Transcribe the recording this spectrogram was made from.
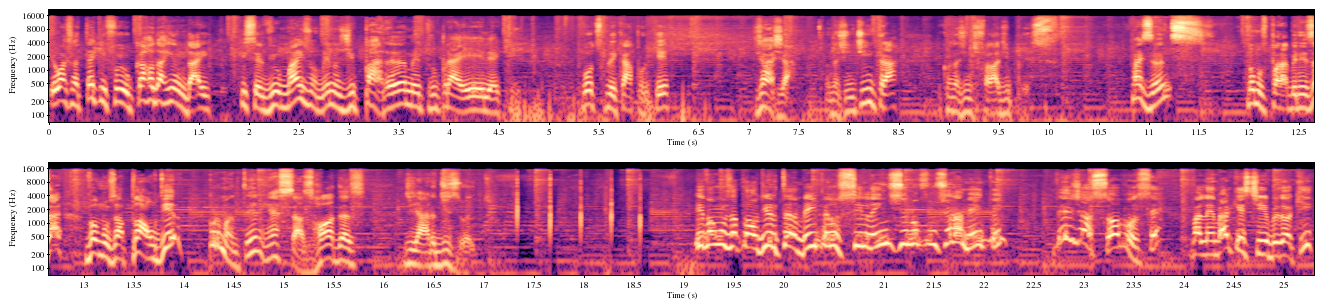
eu acho até que foi o carro da Hyundai que serviu mais ou menos de parâmetro para ele aqui. Vou te explicar por quê já já, quando a gente entrar e quando a gente falar de preço. Mas antes, vamos parabenizar, vamos aplaudir por manterem essas rodas de aro 18. E vamos aplaudir também pelo silêncio no funcionamento, hein? Veja só você, vai lembrar que este híbrido aqui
